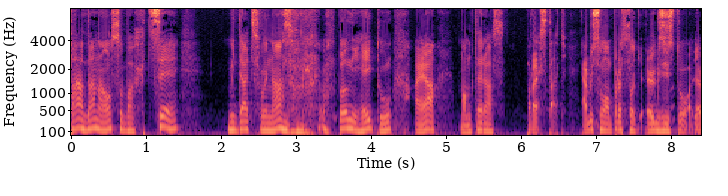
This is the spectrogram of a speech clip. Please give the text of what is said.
tá daná osoba chce mi dať svoj názor plný hejtu a ja mám teraz prestať. Ja by som mal prestať existovať, ja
